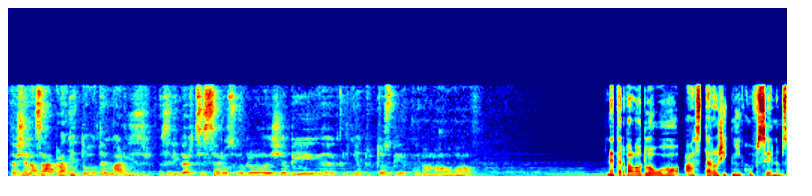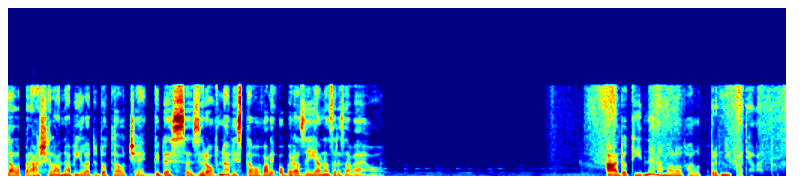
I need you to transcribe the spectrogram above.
Takže na základě toho ten malý z Liberce se rozhodl, že by klidně tuto sbírku namaloval. Netrvalo dlouho a starožitníkův syn vzal Prášila na výlet do Telče, kde se zrovna vystavovaly obrazy Jana Zrzavého. A do týdne namaloval první padělek.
